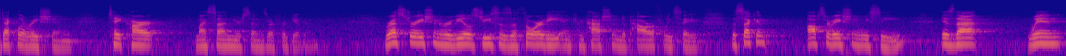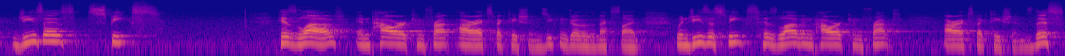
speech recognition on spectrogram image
declaration Take heart, My son, your sins are forgiven. Restoration reveals Jesus' authority and compassion to powerfully save. The second observation we see is that when Jesus speaks, his love and power confront our expectations. You can go to the next slide. When Jesus speaks, his love and power confront our expectations. This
